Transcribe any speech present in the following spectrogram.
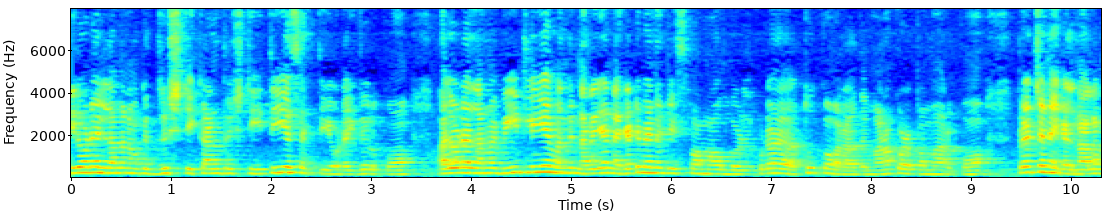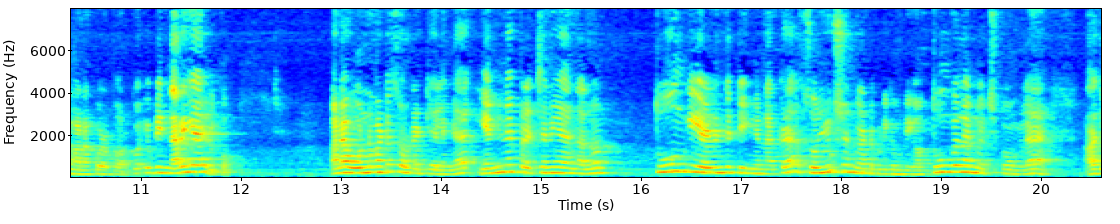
இதோட இல்லாமல் நமக்கு திருஷ்டி கண் திருஷ்டி தீய சக்தியோட இது இருக்கும். அதோட இல்லாமல் வீட்லேயே வந்து நிறைய நெகட்டிவ் எனர்ஜிஸ் ஃபார்ம் ஆகும்பொழுது கூட தூக்கம் வராது மனக்குழப்பமாக இருக்கும். பிரச்சனைகள்னால மனக்குழப்பம் இருக்கும். இப்படி நிறைய இருக்கும். ஆனால் ஒன்று மட்டும் சொல்கிறேன் கேளுங்க. என்ன பிரச்சனையாக இருந்தாலும் தூங்கி எழுந்துட்டீங்கன்னாக்கா சொல்யூஷன் கண்டுபிடிக்க முடியும். தூங்கலைன்னு வச்சுக்கோங்களேன் அது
